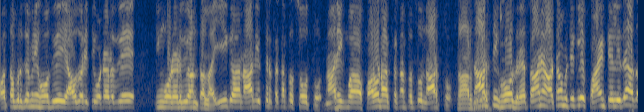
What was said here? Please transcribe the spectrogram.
ಮತ್ತೊಬ್ರು ಜಮೀನಿಗೆ ಹೋದ್ವಿ ಯಾವ್ದೋ ರೀತಿ ಓಡಾಡಿದ್ವಿ ಹಿಂಗ್ ಓಡಾಡಿದ್ವಿ ಅಂತಲ್ಲ. ಈಗ ನಾನು ಇತ್ತಿರ್ತಕ್ಕಂಥ ಸೌತ್ ನಾನೀಗ ಫಾರ್ವರ್ಡ್ ಆಗ್ತಕ್ಕಂಥದ್ದು ನಾರ್ತ್ ನಾರ್ತ್ ನಾರ್ತಿಗೆ ಹೋದ್ರೆ ತಾನೇ ಆಟೋಮೆಟಿಕ್ಲಿ ಪಾಯಿಂಟ್ ಎಲ್ಲಿದೆ ಅದು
